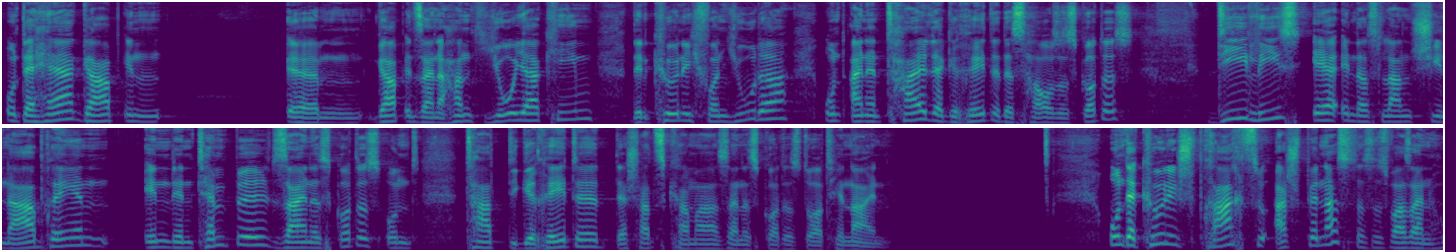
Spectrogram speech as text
Und der Herr gab in ähm, gab in seine Hand Joachim, den König von Juda, und einen Teil der Geräte des Hauses Gottes. Die ließ er in das Land Shinar bringen, in den Tempel seines Gottes und tat die Geräte der Schatzkammer seines Gottes dort hinein. Und der König sprach zu Aschpenas, das war sein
